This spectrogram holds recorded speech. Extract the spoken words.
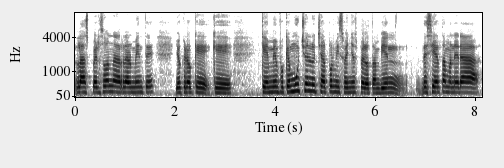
las personas realmente. Yo creo que, me enfoqué mucho en luchar por mis sueños, pero también de cierta manera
